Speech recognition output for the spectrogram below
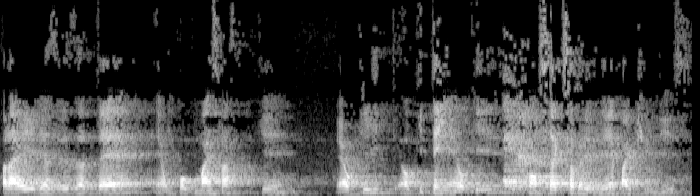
para ele às vezes até é um pouco mais fácil, porque é o que, é o que tem, é o que consegue sobreviver a partir disso.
